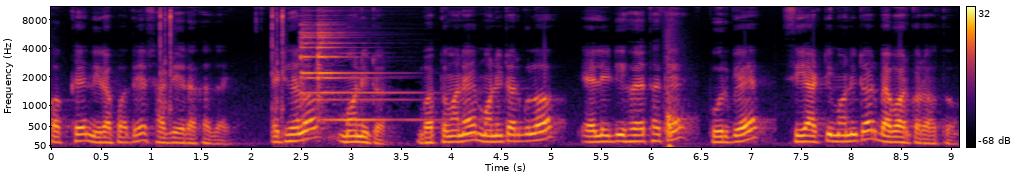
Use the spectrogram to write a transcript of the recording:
কক্ষে নিরাপদে সাজিয়ে রাখা যায়। এটি হলো মনিটর বর্তমানে মনিটরগুলো এলইডি হয়ে থাকে। পূর্বে সিআরটি মনিটর ব্যবহার করা হতো।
